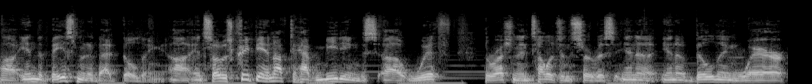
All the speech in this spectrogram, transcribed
uh, in the basement of that building. Uh, and so it was creepy enough to have meetings uh, with the Russian intelligence service in a in a building where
